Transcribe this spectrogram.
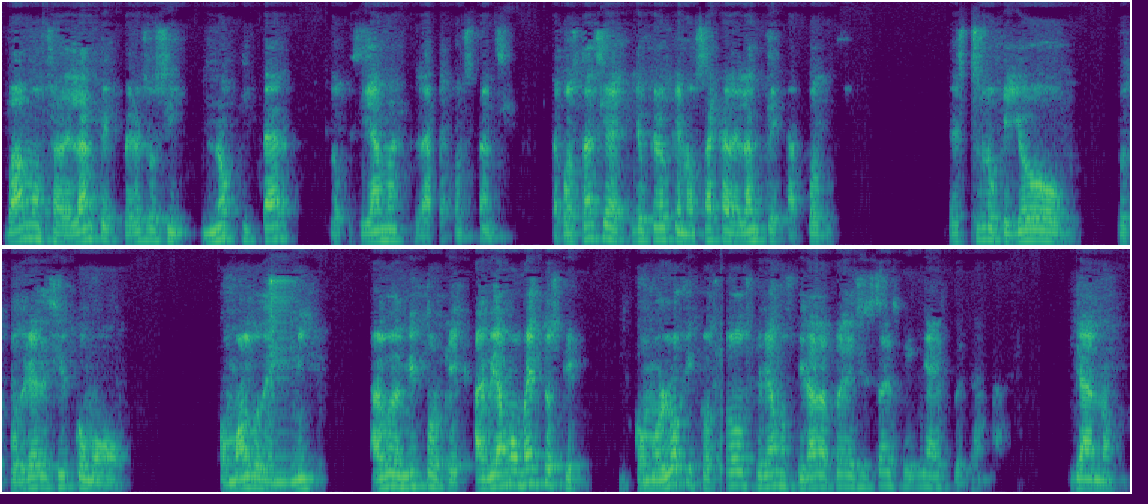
vamos adelante, pero eso sí, no quitar lo que se llama la constancia. La constancia yo creo que nos saca adelante a todos. Eso es lo que yo pues, podría decir como, como algo de mí. Algo de mí porque había momentos que, como lógico, todos queríamos tirar la toalla y decir, ¿sabes qué? Ya esto ya, ya no.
